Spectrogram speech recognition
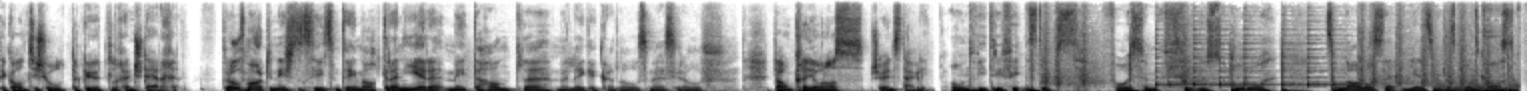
den ganzen Schultergürtel können stärken Rolf Martin ist das zum Thema Trainieren mit den Handeln. Wir legen gerade los. Merci, Rolf. Danke, Jonas. Schönes Tag. Und weitere Fitness-Tipps von unserem Fitness-Guru zum Nachlesen jedes das Podcast.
